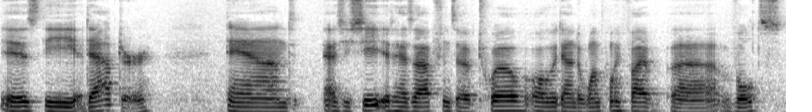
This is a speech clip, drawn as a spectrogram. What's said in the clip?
is the adapter and as you see it has options of 12 all the way down to 1.5 uh, volts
